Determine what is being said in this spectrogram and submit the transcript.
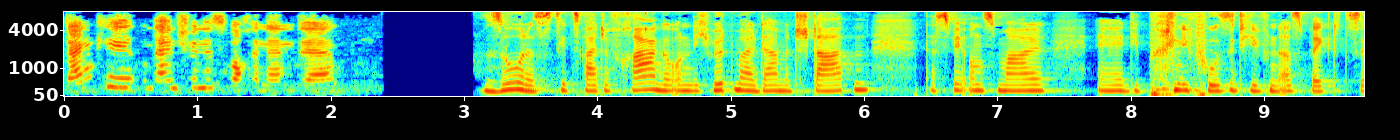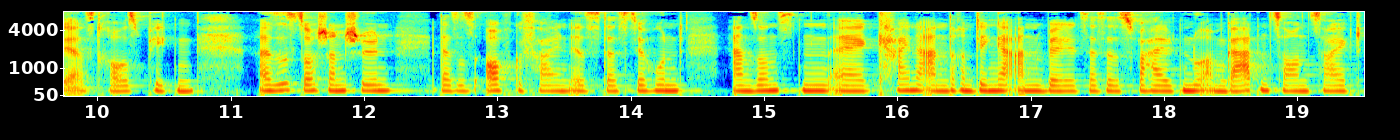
Danke und ein schönes Wochenende. So, das ist die zweite Frage und ich würde mal damit starten, dass wir uns mal äh, die, die positiven Aspekte zuerst rauspicken. Also es ist doch schon schön, dass es aufgefallen ist, dass der Hund ansonsten äh, keine anderen Dinge anbellt, dass er das Verhalten nur am Gartenzaun zeigt.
